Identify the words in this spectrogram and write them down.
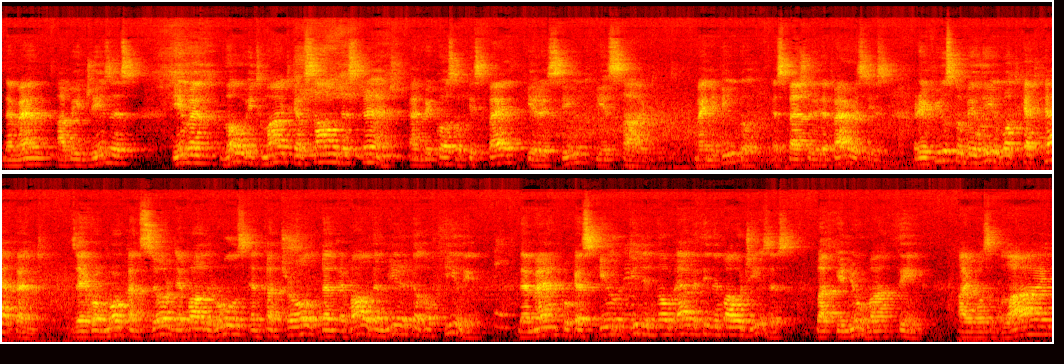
The man obeyed Jesus even though it might have sounded strange, and because of his faith he received his sight. Many people, especially the Pharisees, refused to believe what had happened. They were more concerned about rules and control than about the miracle of healing. The man who has healed didn't know everything about Jesus, but he knew one thing I was blind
